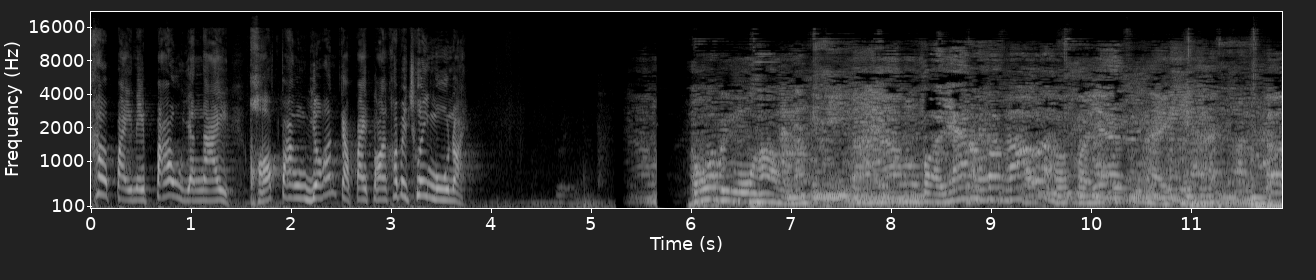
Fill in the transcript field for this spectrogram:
เข้าไปในเป้ายังไง ขอฟังย้อนกลับไปตอนเข้าไปช่วยงูหน่อยเพราะว่าเป็นงูเห่านะขออนุญาตนะครับขออนุญาตถ่ายคลิปนะ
